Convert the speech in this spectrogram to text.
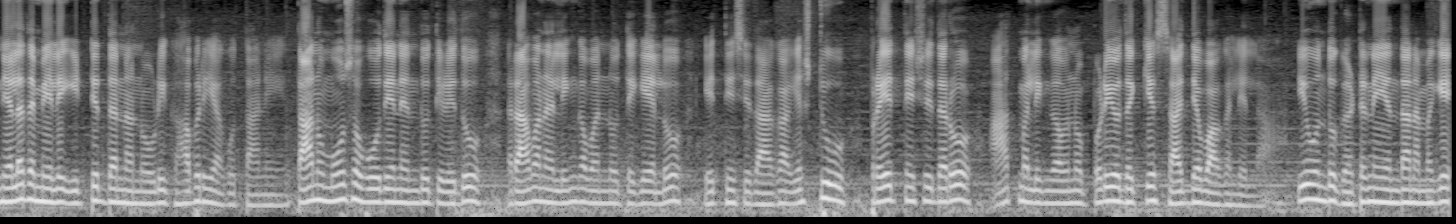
ನೆಲದ ಮೇಲೆ ಇಟ್ಟಿದ್ದನ್ನು ನೋಡಿ ಗಾಬರಿಯಾಗುತ್ತಾನೆ. ತಾನು ಮೋಸ ಹೋದೇನೆಂದು ತಿಳಿದು ರಾವಣ ಲಿಂಗವನ್ನು ತೆಗೆಯಲು ಯತ್ನಿಸಿದಾಗ ಎಷ್ಟು ಪ್ರಯತ್ನಿಸಿದರೂ ಆತ್ಮಲಿಂಗವನ್ನು ಪಡೆಯುವುದಕ್ಕೆ ಸಾಧ್ಯವಾಗಲಿಲ್ಲ. ಈ ಒಂದು ಘಟನೆಯಿಂದ ನಮಗೆ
